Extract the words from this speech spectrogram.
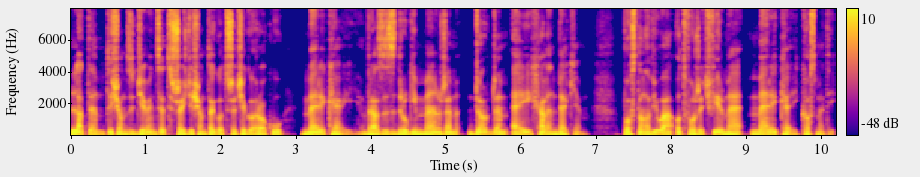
Latem 1963 roku Mary Kay wraz z drugim mężem, George'em A. Hallenbeckiem, postanowiła otworzyć firmę Mary Kay Cosmetic.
